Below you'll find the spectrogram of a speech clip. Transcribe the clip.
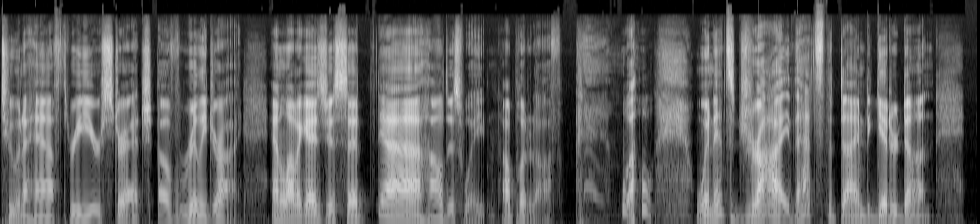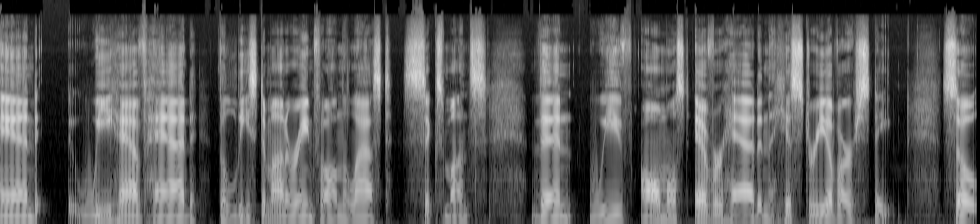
two and a half, three year stretch of really dry. And a lot of guys just said, yeah, I'll just wait. I'll put it off. well, when it's dry, that's the time to get her done. And we have had the least amount of rainfall in the last six months than we've almost ever had in the history of our state. So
